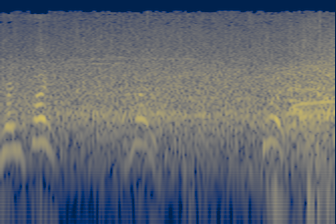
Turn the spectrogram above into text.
You ready to fight? You ready? Good.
